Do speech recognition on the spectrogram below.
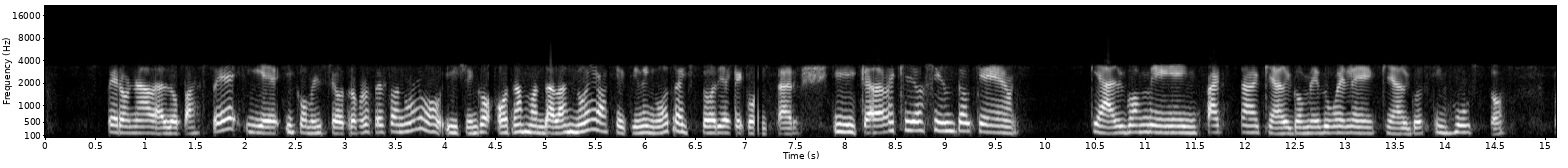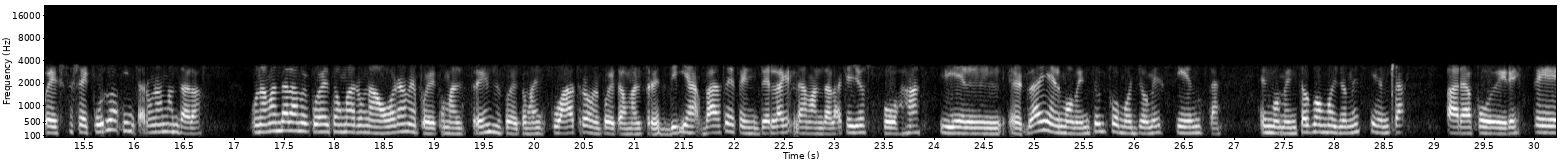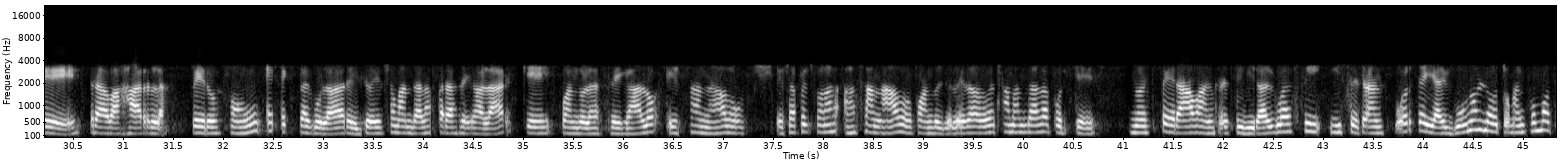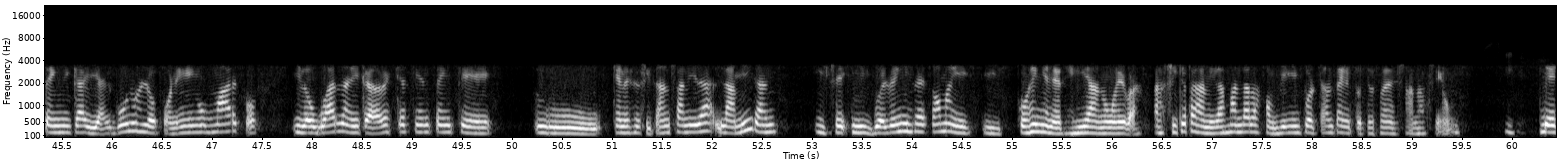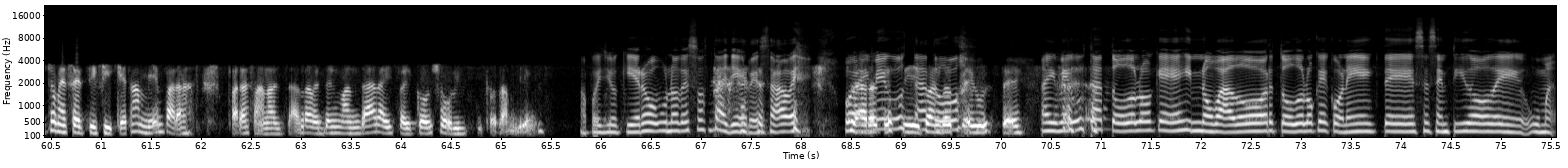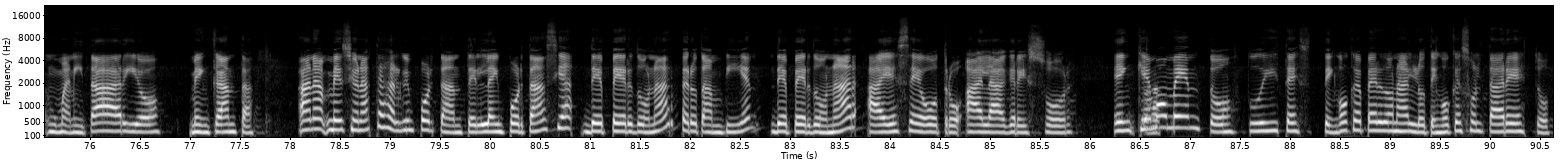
pero nada, lo pasé y, eh, y comencé otro proceso nuevo y tengo otras mandalas nuevas que tienen otra historia que contar y cada vez que yo siento que que algo me impacta, que algo me duele, que algo es injusto, pues recurro a pintar una mandala. Una mandala me puede tomar una hora, me puede tomar tres, me puede tomar cuatro, me puede tomar tres días. Va a depender la, la mandala que yo escoja y el, ¿verdad? y el momento en como yo me sienta. El momento como yo me sienta para poder este trabajarla, pero son espectaculares. Yo he hecho mandalas para regalar que cuando las regalo he sanado. Esa persona ha sanado cuando yo le he dado esa mandala porque no esperaban recibir algo así y se transporta y algunos lo toman como técnica y algunos lo ponen en un marco y lo guardan y cada vez que sienten que, que necesitan sanidad, la miran y, se, y vuelven y retoman y, y cogen energía nueva. Así que para mí las mandalas son bien importantes en el proceso de sanación. De hecho, me certifiqué también para, para sanar a través del mandala y soy coach holístico también. Ah, pues yo quiero uno de esos talleres, ¿sabes? Pues claro a mí me gusta sí, todo, te guste. A mí me gusta todo lo que es innovador, todo lo que conecte, ese sentido de humanitario, me encanta. Ana, mencionaste algo importante, la importancia de perdonar, pero también de perdonar a ese otro, al agresor. ¿En qué momento tú dijiste, tengo que perdonarlo, tengo que soltar esto?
